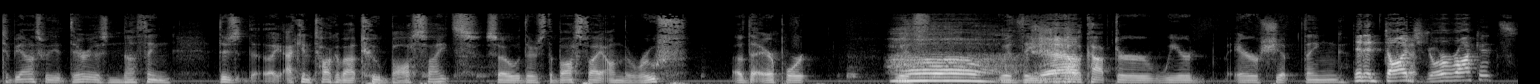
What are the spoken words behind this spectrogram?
to be honest with you, there is nothing. There's like I can talk about two boss fights. So there's the boss fight on the roof of the airport with with the Yeah. helicopter weird airship thing. Did it dodge your rockets?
